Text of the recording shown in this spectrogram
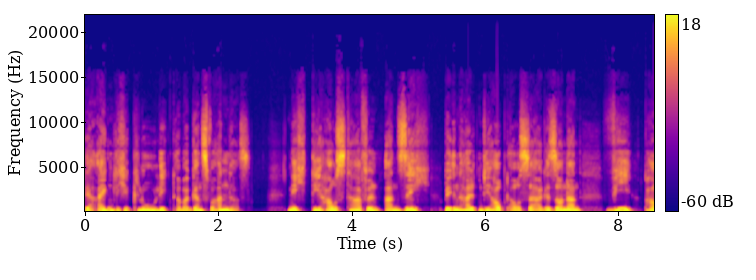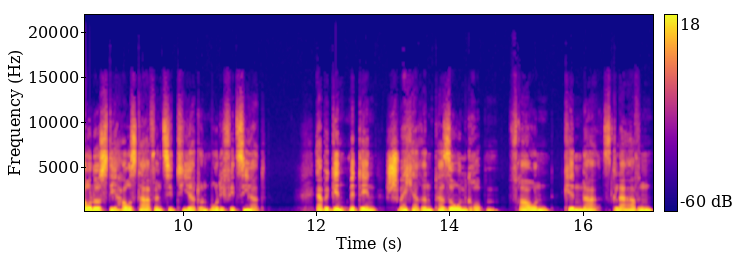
Der eigentliche Clou liegt aber ganz woanders. Nicht die Haustafeln an sich beinhalten die Hauptaussage, sondern wie Paulus die Haustafeln zitiert und modifiziert. Er beginnt mit den schwächeren Personengruppen, Frauen, Kinder, Sklaven,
